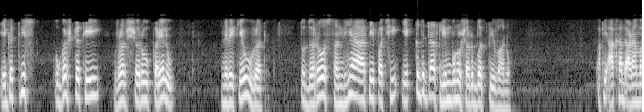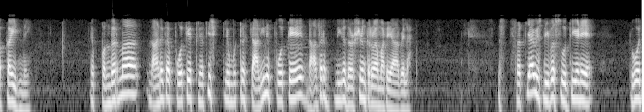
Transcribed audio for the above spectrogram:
એકત્રીસ ઓગસ્ટથી વ્રત શરૂ કરેલું અને ભાઈ કેવું વ્રત? તો દરરોજ સંધ્યા આરતી પછી એક જ ગ્લાસ લીંબુનું શરબત પીવાનું. બાકી આખા દાડામાં કંઈ જ નહીં. ને પંદરમાં દાડે તો પોતે ત્રેત્રીસ કિલોમીટર ચાલીને પોતે દાદર નીરે દર્શન કરવા માટે આવેલા. સત્યાવીસ દિવસ સુધી એણે રોજ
